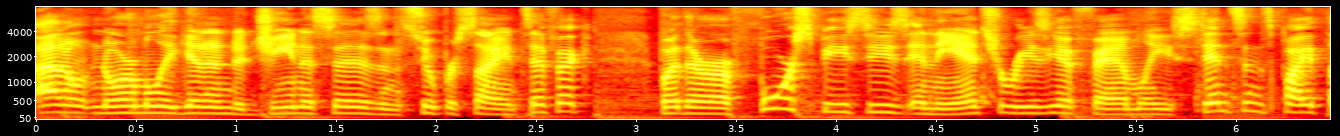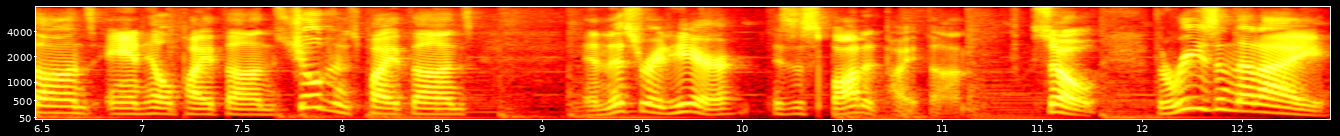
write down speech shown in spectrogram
I don't normally get into genuses and super scientific, but there are four species in the Antaresia family, Stimson's pythons, anthill pythons, children's pythons, and this right here is a spotted python. So, the reason that I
